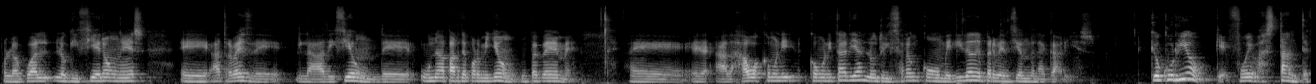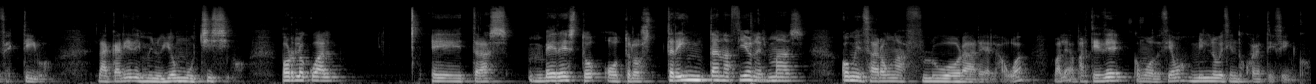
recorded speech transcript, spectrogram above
por lo cual lo que hicieron es, eh, a través de la adición de una parte por millón, un ppm, eh, a las aguas comunitarias, lo utilizaron como medida de prevención de la caries. ¿Qué ocurrió? Que fue bastante efectivo. La caries disminuyó muchísimo, por lo cual, eh, tras ver esto, otros 30 naciones más comenzaron a fluorar el agua, ¿vale? A partir de, como decíamos, 1945.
